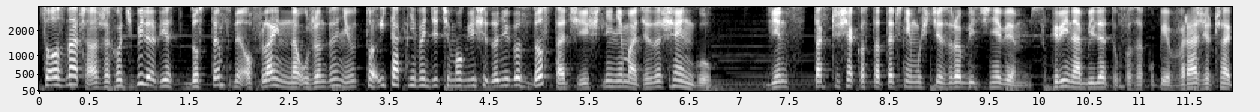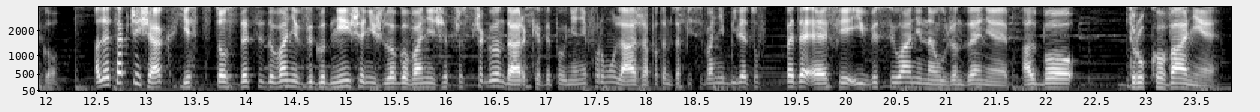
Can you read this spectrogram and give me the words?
co oznacza, że choć bilet jest dostępny offline na urządzeniu, to i tak nie będziecie mogli się do niego dostać, jeśli nie macie zasięgu. Więc tak czy siak ostatecznie musicie zrobić, nie wiem, screena biletu po zakupie w razie czego. Ale tak czy siak jest to zdecydowanie wygodniejsze niż logowanie się przez przeglądarkę, wypełnianie formularza, potem zapisywanie biletów w PDF-ie i wysyłanie na urządzenie, albo drukowanie.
